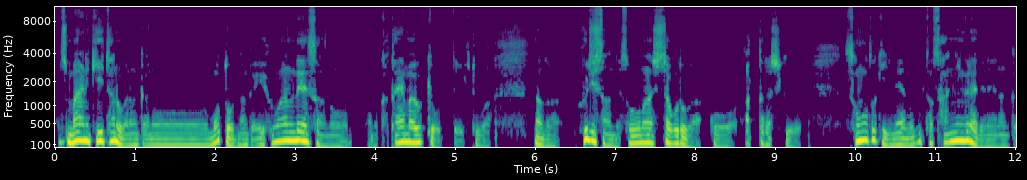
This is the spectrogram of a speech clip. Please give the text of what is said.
私前に聞いたのがなんかあのー、元なんか F1 レーサーのあの片山右京っていう人が、なんか富士山で遭難したことが、こう、あったらしく、その時にね、3人ぐらいでね、なんか、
